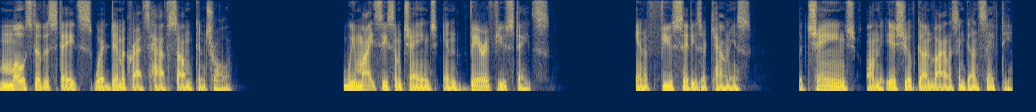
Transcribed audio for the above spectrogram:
most of the states where Democrats have some control. We might see some change in very few states, in a few cities or counties, but change on the issue of gun violence and gun safety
